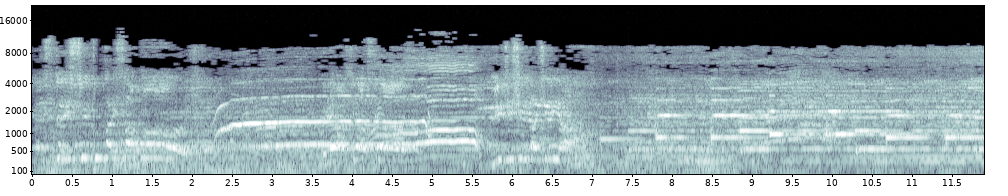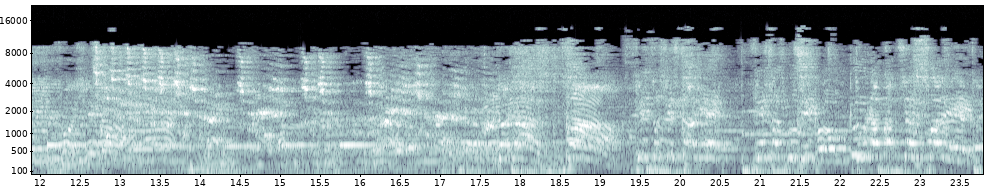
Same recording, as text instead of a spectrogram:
Jesteście tutaj samość! Raz, raz, raz! Liczy się nadzieja! Na raz, dwa! Wiesz co się stanie? Wiesz co z muzyką, która ma przesłanie!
